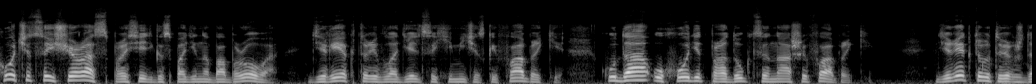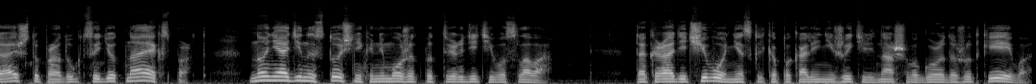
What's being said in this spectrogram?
Хочется еще раз спросить господина Боброва, директора и владельца химической фабрики, куда уходит продукция нашей фабрики. Директор утверждает, что продукция идет на экспорт, но ни один источник не может подтвердить его слова. Так ради чего несколько поколений жителей нашего города Жуткеева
